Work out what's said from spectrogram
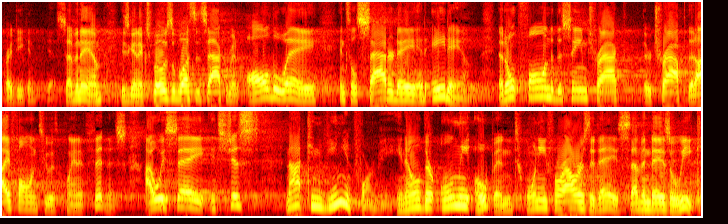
right, Deacon? Yes, 7 a.m. He's going to expose the Blessed Sacrament all the way until Saturday at 8 a.m. Now, don't fall into the same track or trap that I fall into with Planet Fitness. I always say it's just not convenient for me. You know, they're only open 24 hours a day, seven days a week.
